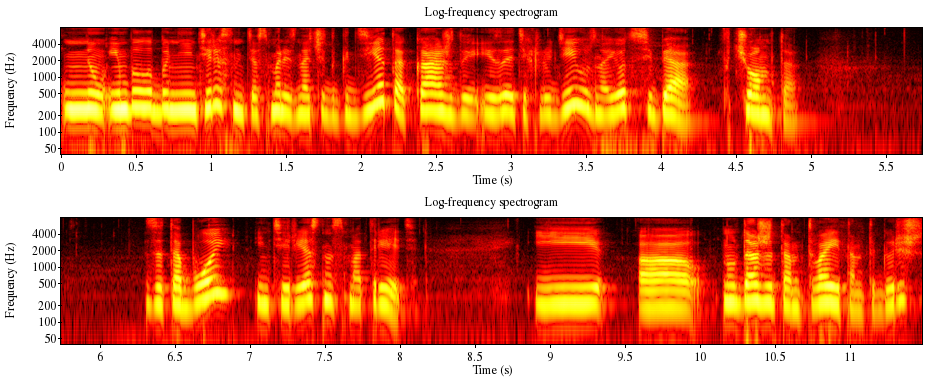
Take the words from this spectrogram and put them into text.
ну, им было бы неинтересно тебя смотреть. Значит, где-то каждый из этих людей узнает себя в чем-то. За тобой интересно смотреть. И, а, ну, даже там твои, там, ты говоришь,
